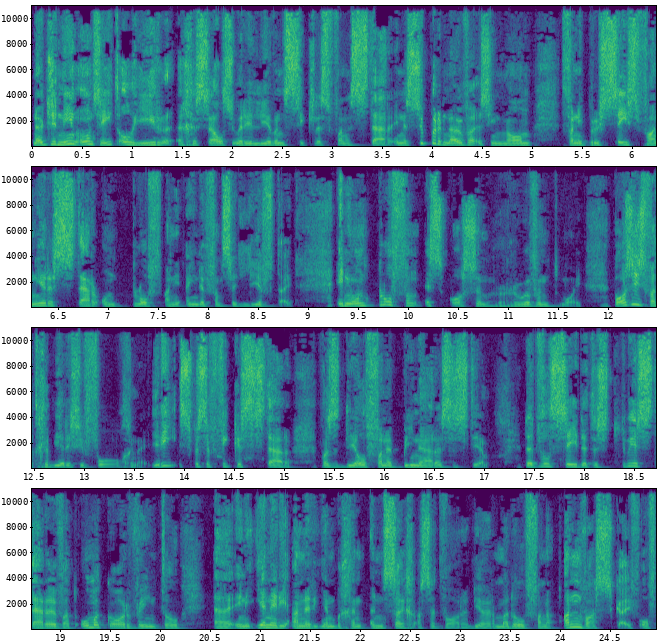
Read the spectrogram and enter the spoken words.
Nou Janine, ons het al hier gesels oor die lewensiklus van 'n ster en 'n supernova is die naam van die proses wanneer 'n ster ontplof aan die einde van sy lewensyd. En die ontploffing is awesome rowend mooi. Basies wat gebeur is die volgende. Hierdie spesifieke ster was deel van 'n binêre stelsel. Dit wil sê dit is twee sterre wat om mekaar wentel uh, en die een het die ander een begin insuig as dit ware deur middel van 'n aanwasskyf of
